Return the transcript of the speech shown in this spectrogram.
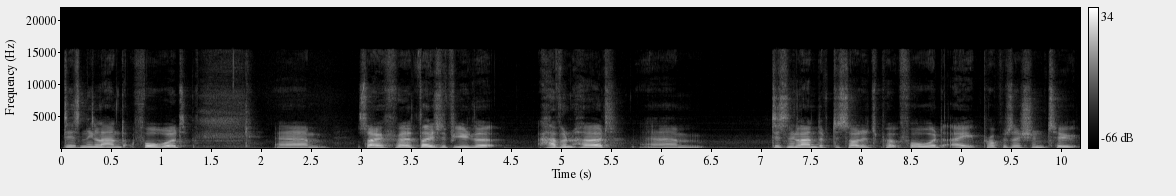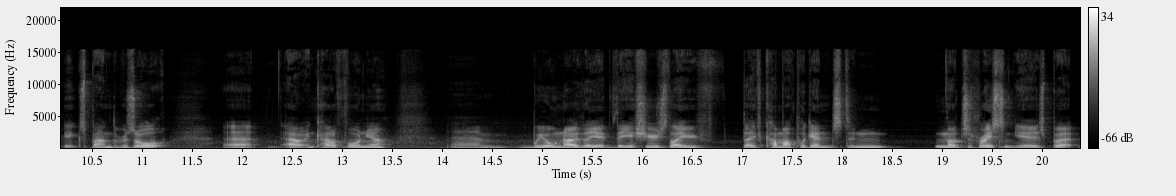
Disneyland Forward. Um, so for those of you that haven't heard, um, Disneyland have decided to put forward a proposition to expand the resort uh, out in California. Um, we all know the the issues they've they've come up against in not just recent years, but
